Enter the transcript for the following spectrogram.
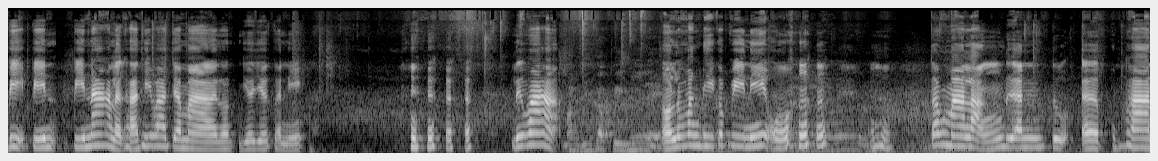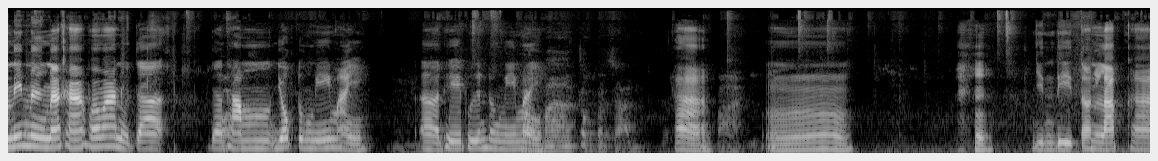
ปีปีปีหน้าเหรอคะ ที่ว่าจะมาเยอะๆกว่านี้ หรือว่าบางทีก็ปีนี้เลยอ๋อแล้วบางทีก็ปีนี้โอ้ ต้องมาหลังเดือนตุเอ่อกุมภานิดนึงนะคะ เพราะว่าหนูจะจะทำยกตรงนี้ใหม่ เอ่อเทพื้นตรงนี้ใหม่ ต่อมาต้องประสานค่ะ ป้าอีกอืม ยินดีต้อนรับค่ะ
